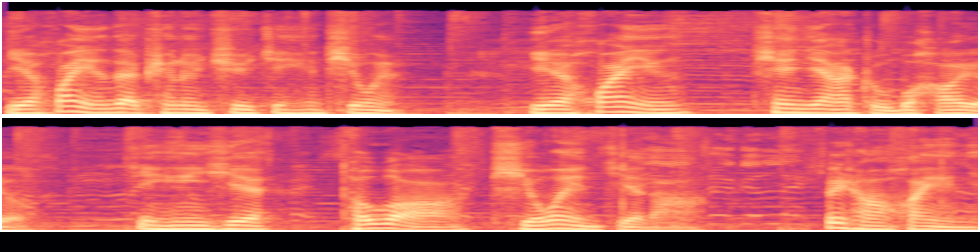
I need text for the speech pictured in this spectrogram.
也欢迎在评论区进行提问，也欢迎添加主播好友。进行一些投稿、提问、解答，非常欢迎你。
